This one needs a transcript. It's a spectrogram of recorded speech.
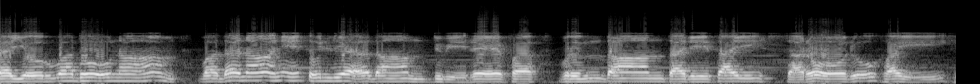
ययुर्वधूनां वदनानि तुल्यतां द्विरेफ वृन्दान्तरितैः सरोरुहैः।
